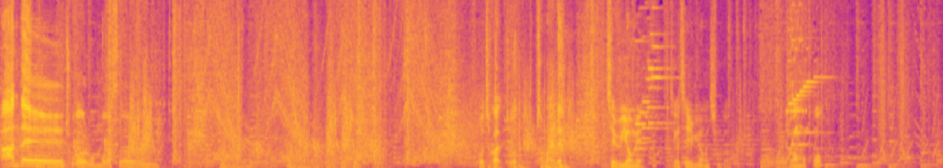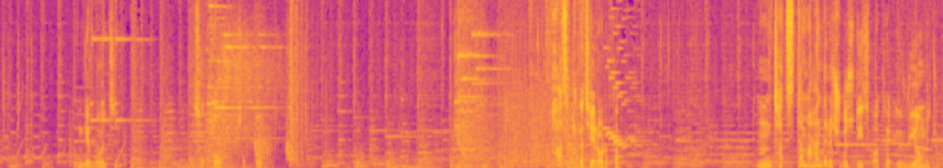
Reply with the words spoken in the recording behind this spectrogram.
아, 안돼! 조각을 못 먹었어. 어 잠깐. 저거 잡아야 돼쟤 위험해. 제가 제일 위험한 친구야. 조각 먹고. 이게 뭐였지? 속도 속도 카스키가 제일 어렵다. 음 차치타만 한 대를 죽을 수도 있을 것 같아. 이거 위험해 조금.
